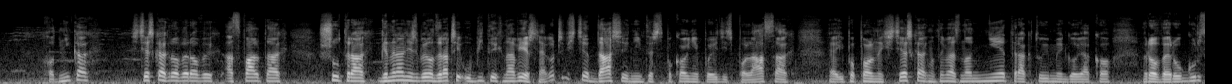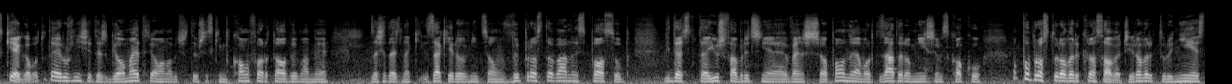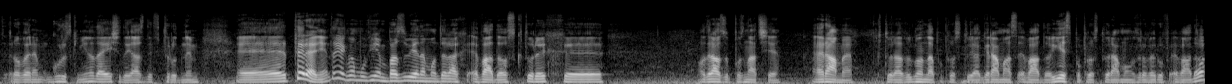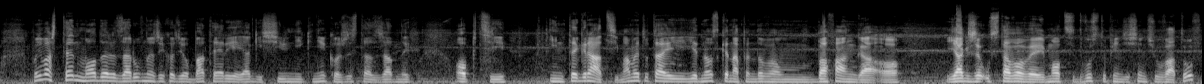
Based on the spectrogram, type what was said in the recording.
chodnikach, ścieżkach rowerowych, asfaltach, szutrach, generalnie rzecz biorąc raczej ubitych nawierzchniach. Oczywiście da się nim też spokojnie pojeździć po lasach e, i po polnych ścieżkach, natomiast no nie traktujmy go jako roweru górskiego, bo tutaj różni się też geometria, on ma być przede wszystkim komfortowy, mamy zasiadać na, za kierownicą w wyprostowany sposób, widać tutaj już fabrycznie węższe opony, amortyzator o mniejszym skoku, no po prostu rower crossowy, czyli rower, który nie jest rowerem górskim, nie nadaje się do jazdy w trudnym e, terenie. Tak jak Wam mówiłem, bazuje na modelach Evado, z których e, od razu poznacie ramę, która wygląda po prostu jak rama z Evado, jest po prostu ramą z rowerów Evado, ponieważ ten model, zarówno jeżeli chodzi o baterię, jak i silnik, nie korzysta z żadnych opcji integracji. Mamy tutaj jednostkę napędową Bafanga o jakże ustawowej mocy 250 W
